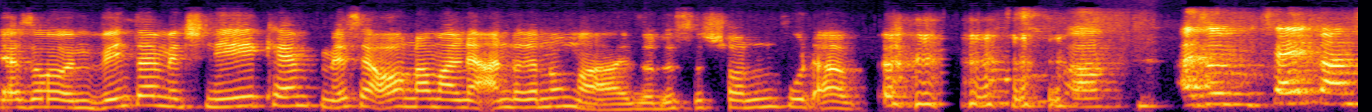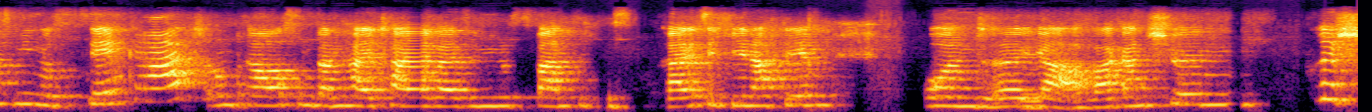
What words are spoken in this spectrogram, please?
Ja, so im Winter mit Schnee campen ist ja auch nochmal eine andere Nummer. Also das ist schon Hut ab. Super. Also im Zelt waren es minus 10 Grad und draußen dann halt teilweise minus 20 bis 30, je nachdem. Und äh, ja, war ganz schön frisch,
